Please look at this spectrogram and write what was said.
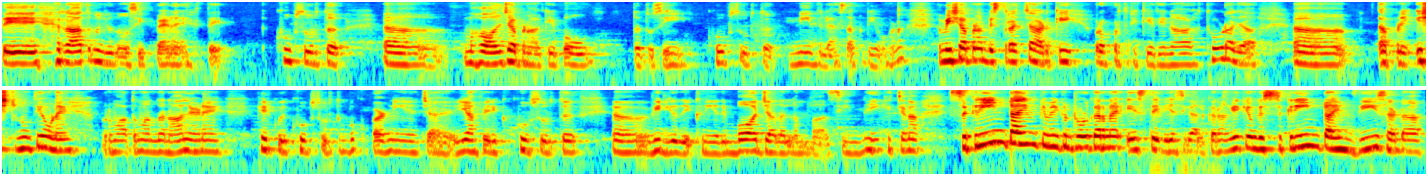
ਤੇ ਰਾਤ ਨੂੰ ਜਦੋਂ ਅਸੀਂ ਪੈਣਾ ਹੈ ਤੇ ਖੂਬਸੂਰਤ ਮਾਹੌਲ ਜਿਹਾ ਬਣਾ ਕੇ ਪਾਓ ਤਾਂ ਤੁਸੀਂ ਖੂਬਸੂਰਤ ਨੀਂਦ ਲੈ ਸਕਦੇ ਹੋ ਹਨਾ? ਹਮੇਸ਼ਾ ਆਪਣਾ ਬਿਸਤਰਾ ਝਾੜ ਕੇ ਪ੍ਰੋਪਰ ਤਰੀਕੇ ਦੇ ਨਾਲ ਥੋੜਾ ਜਿਹਾ ਆਪਣੇ ਇਸ਼ਟ ਨੂੰ ਧਿਆਉਣਾ ਹੈ ਪ੍ਰਮਾਤਮਾ ਦਾ ਨਾਮ ਲੈਣਾ ਹੈ ਫਿਰ ਕੋਈ ਖੂਬਸੂਰਤ ਬੁੱਕ ਪੜ੍ਹਨੀ ਹੈ ਚਾਹੇ ਜਾਂ ਫਿਰ ਇੱਕ ਖੂਬਸੂਰਤ ਵੀਡੀਓ ਦੇਖਣੀ ਹੈ ਤੇ ਬਹੁਤ ਜ਼ਿਆਦਾ ਲੰਬਾ ਅਸੀਂ ਨਹੀਂ ਖਿੱਚਣਾ। ਸਕਰੀਨ ਟਾਈਮ ਕਿਵੇਂ ਕੰਟਰੋਲ ਕਰਨਾ ਇਸ ਤੇ ਵੀ ਅਸੀਂ ਗੱਲ ਕਰਾਂਗੇ ਕਿਉਂਕਿ ਸਕਰੀਨ ਟਾਈਮ ਵੀ ਸਾਡਾ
